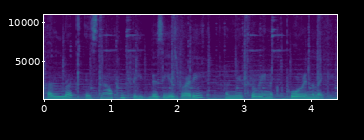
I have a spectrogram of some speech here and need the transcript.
Her look is now complete. Lizzie is ready and new Kareena Kapoor in the making.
